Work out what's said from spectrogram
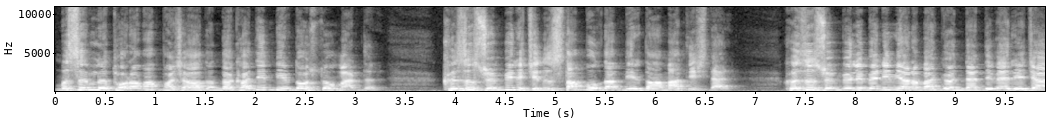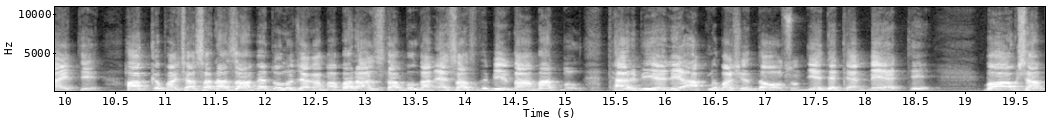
Mısırlı Toraman Paşa adında kadim bir dostum vardır. Kızı Sümbül için İstanbul'dan bir damat ister. Kızı Sümbül'ü benim yanıma gönderdi ve rica etti. Hakkı Paşa sana zahmet olacak ama bana İstanbul'dan esaslı bir damat bul. Terbiyeli, aklı başında olsun diye de tembih etti. Bu akşam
